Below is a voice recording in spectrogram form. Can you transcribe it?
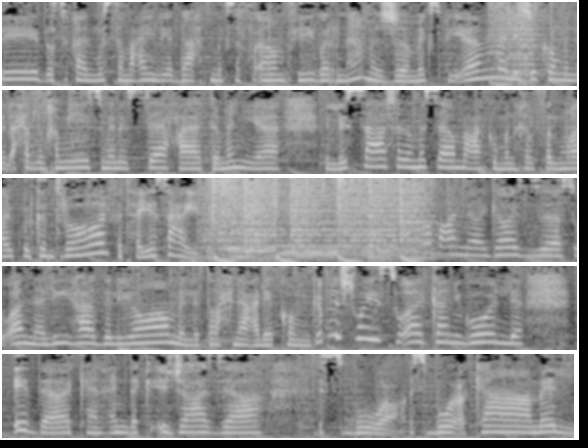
جديد أصدقائي المستمعين لإذاعة Mix FM في برنامج Mix PM اللي يجيكم من الأحد للخميس من الساعة 8 للساعة 10 المساء معكم من خلف ال mic وال control فتحية سعيد. طبعا guys سؤالنا لي هذا اليوم اللي طرحناه عليكم قبل شوي السؤال كان يقول إذا كان عندك إجازة أسبوع أسبوع كامل.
